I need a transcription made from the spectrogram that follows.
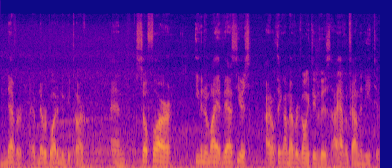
Never. I have never bought a new guitar. And so far, even in my advanced years, I don't think I'm ever going to because I haven't found the need to.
